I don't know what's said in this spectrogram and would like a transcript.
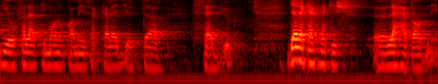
MDO feletti manukamézekkel együtt szedjük. Gyerekeknek is lehet adni.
